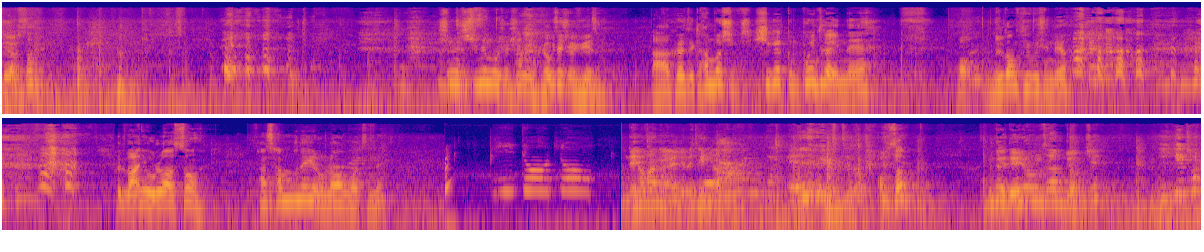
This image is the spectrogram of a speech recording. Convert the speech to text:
필요 없어? 쉬는 쉬는 곳이야 쉬는 곳. 여기서 쉬어 위에서. 아 그래도 이렇게 한 번씩 쉬게끔 포인트가 있네. 어 물광 피부신데요? 그래도 많이 올라왔어. 한 3분의 1 올라온 것 같은데? 내려가는 엘리베이터 있나? 혼자. 없어? 근데 내려오는 사람도 없지? 이게 첫,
